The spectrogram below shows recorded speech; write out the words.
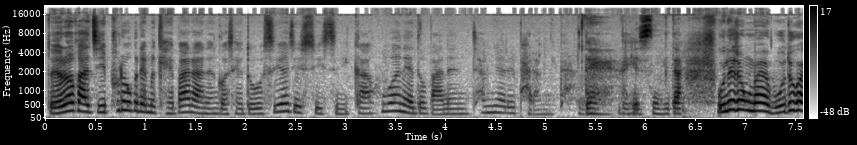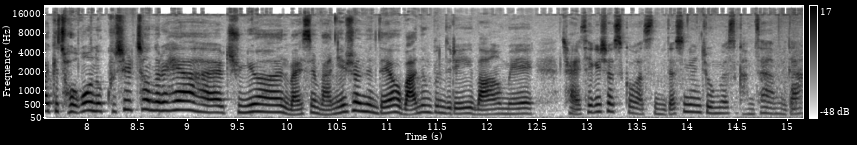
또 여러 가지 프로그램을 개발하는 것에도 쓰여질 수 있으니까 후원에도 많은 참여를 바랍니다. 네, 알겠습니다. 오늘 정말 모두가 이렇게 적어놓고 실천을 해야 할 중요한 말씀을 많이 해주셨는데요. 많은 분들이 마음에 잘 새기셨을 것 같습니다. 승현 좋은 말씀 감사합니다.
